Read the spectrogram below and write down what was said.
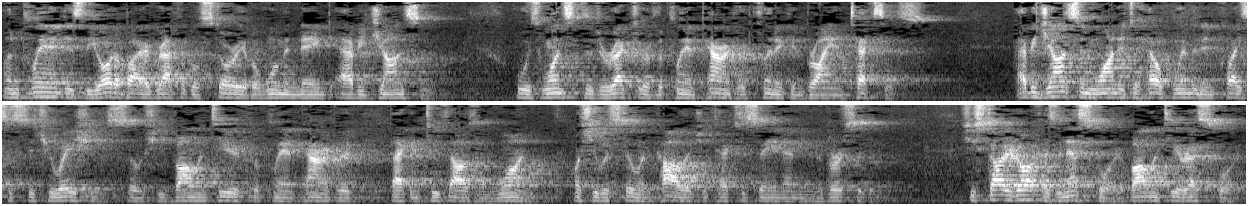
Unplanned is the autobiographical story of a woman named Abby Johnson, who was once the director of the Planned Parenthood Clinic in Bryan, Texas. Abby Johnson wanted to help women in crisis situations, so she volunteered for Planned Parenthood back in 2001 while she was still in college at Texas A&M University. She started off as an escort, a volunteer escort.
